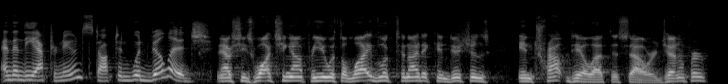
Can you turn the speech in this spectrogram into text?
and then the afternoon stopped in Wood Village. Now she's watching out for you with a live look tonight at conditions in Troutdale at this hour. Jennifer?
